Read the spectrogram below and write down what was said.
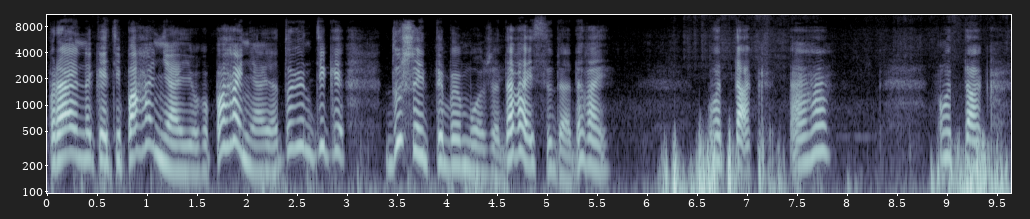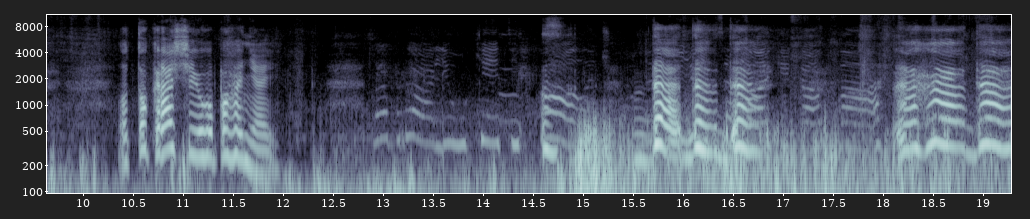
Правильно, Кеті, поганяй його, поганяй, а то він тільки душить тебе може. Давай сюди, давай. От так. Ага. От так. От то краще його поганяй. Забрали у Кети палочку. Да, да, да. Ага, да.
